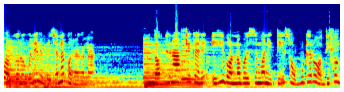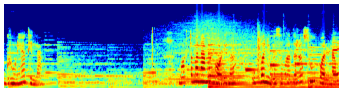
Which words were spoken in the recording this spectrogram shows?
ବର୍ଗର ବୋଲି ବିବେଚନା କରାଗଲା। ଦକ୍ଷିଣ ଆଫ୍ରିକାରେ ଏହି ବର୍ଣ୍ଣବୈଷମ୍ୟ ନୀତି ସବୁଠାରୁ ଅଧିକ ଘୃଣ୍ୟ ଥିଲା। ବର୍ତ୍ତମାନ ଆମେ ପଢିବା ଉପନିବେଶବାଦର ସୁପରିଣାମ।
